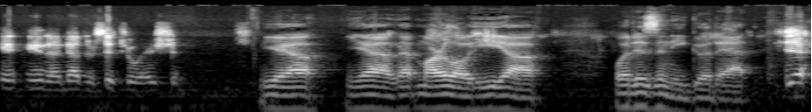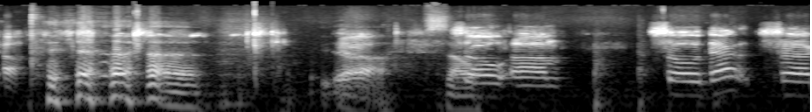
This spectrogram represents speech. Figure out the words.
in, in another situation. Yeah, yeah. That Marlowe, he uh, what isn't he good at? Yeah. yeah. So, So, um, so that's uh,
